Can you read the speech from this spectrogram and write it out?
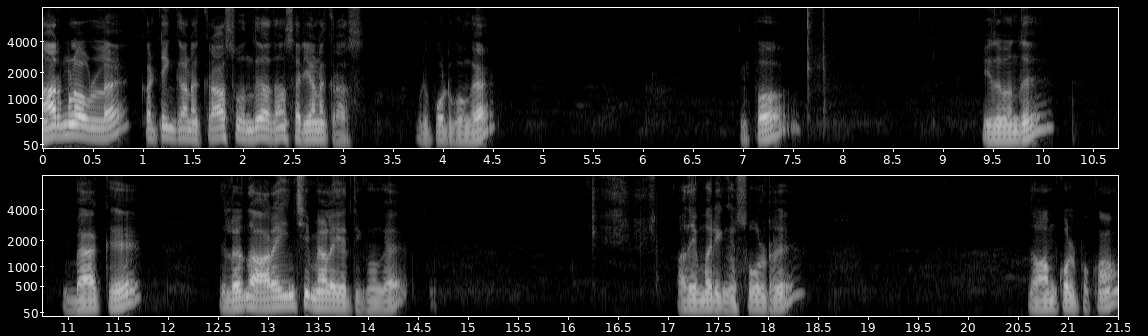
நார்மலாக உள்ள கட்டிங்க்கான கிராஸ் வந்து அதுதான் சரியான கிராஸ். இப்படி போட்டுக்கோங்க. இப்போது இது வந்து பேக்கு. இதிலேருந்து அரை இன்ச்சு மேலே ஏற்றிக்கோங்க அதே மாதிரி இங்கே ஷோல்ட்ரு. இந்த ஆம்கோல் பக்கம்.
